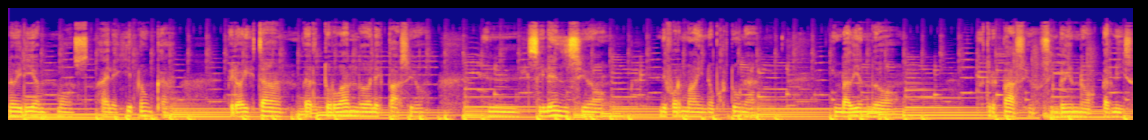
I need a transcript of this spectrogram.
no iríamos a elegir nunca, pero ahí están perturbando el espacio, el silencio de forma inoportuna, invadiendo nuestro espacio sin pedirnos permiso.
